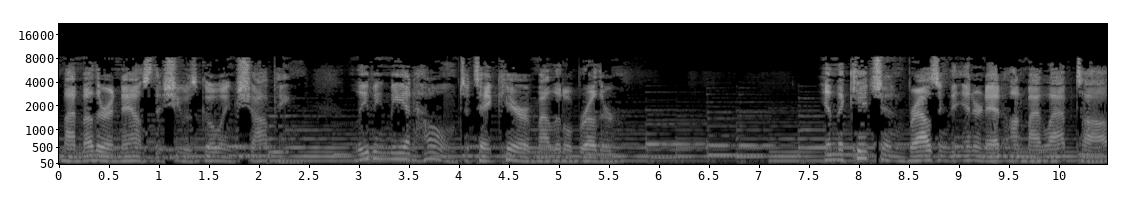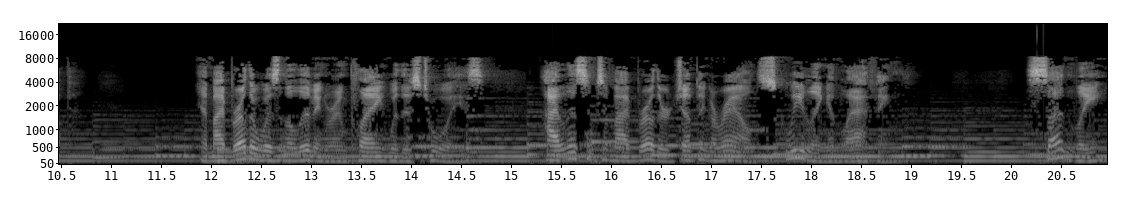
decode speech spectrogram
My mother announced that she was going shopping, leaving me at home to take care of my little brother. In the kitchen, browsing the internet on my laptop, and my brother was in the living room playing with his toys. I listened to my brother jumping around, squealing and laughing. Suddenly,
